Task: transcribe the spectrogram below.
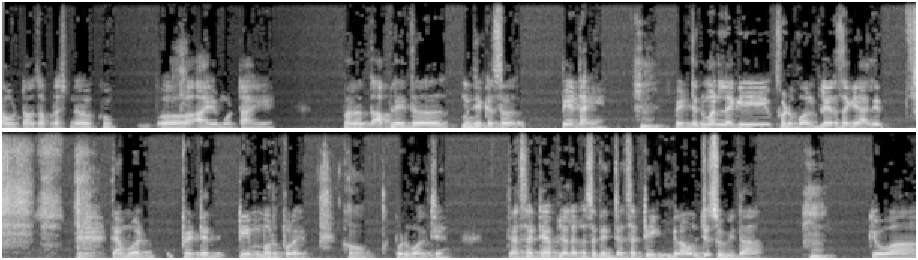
उठावचा प्रश्न खूप आहे मोठा आहे. परत आपल्या इथं म्हणजे कसं पेट आहे. पेटेत म्हणलं की फुटबॉल प्लेअर सगळे आलेत. त्यामुळे पेटेत टीम भरपूर आहेत. हो. फुटबॉलच्या त्यासाठी आपल्याला कसं त्यांच्यासाठी ग्राउंडची सुविधा. किंवा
